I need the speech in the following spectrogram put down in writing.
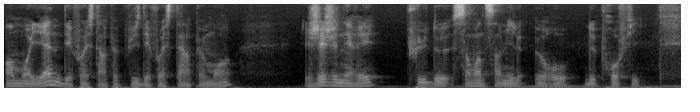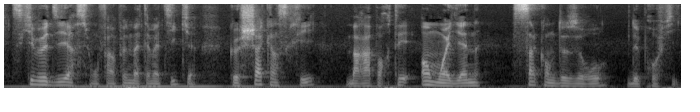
en moyenne, des fois c'était un peu plus, des fois c'était un peu moins, j'ai généré plus de 125 000 euros de profit. Ce qui veut dire, si on fait un peu de mathématiques, que chaque inscrit m'a rapporté en moyenne 52 euros de profit.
